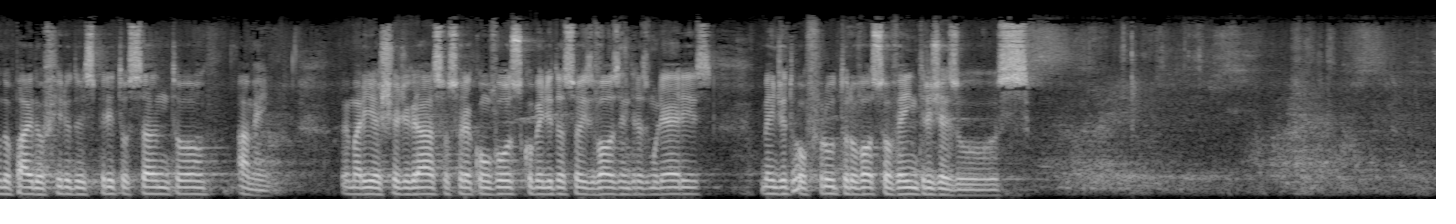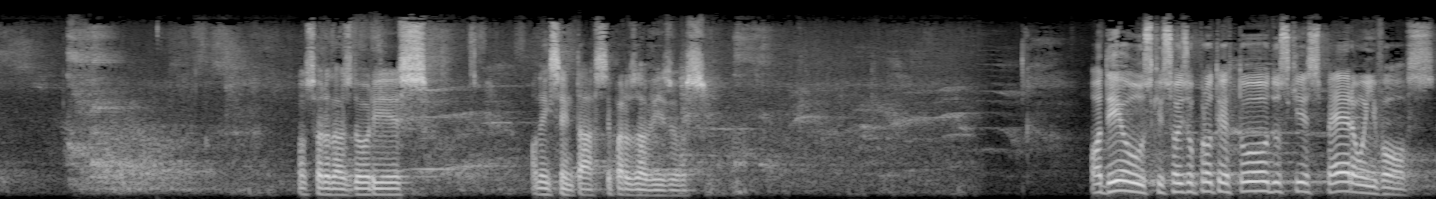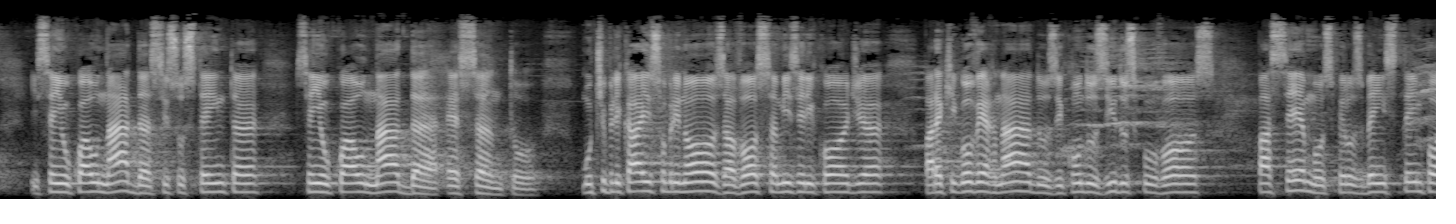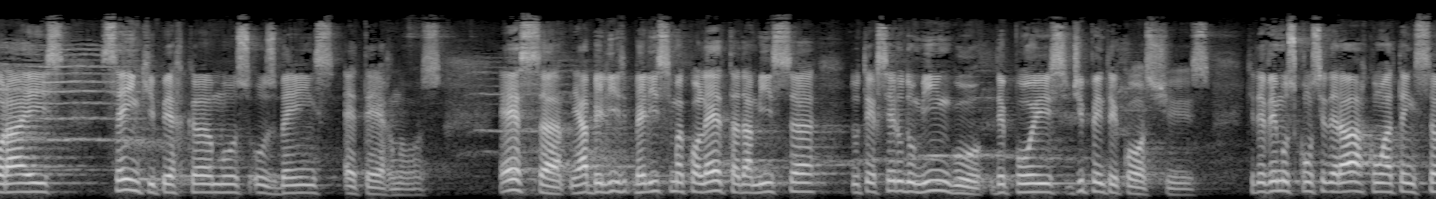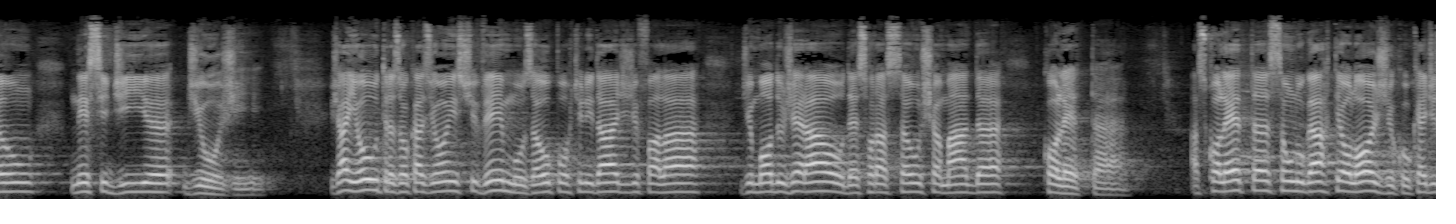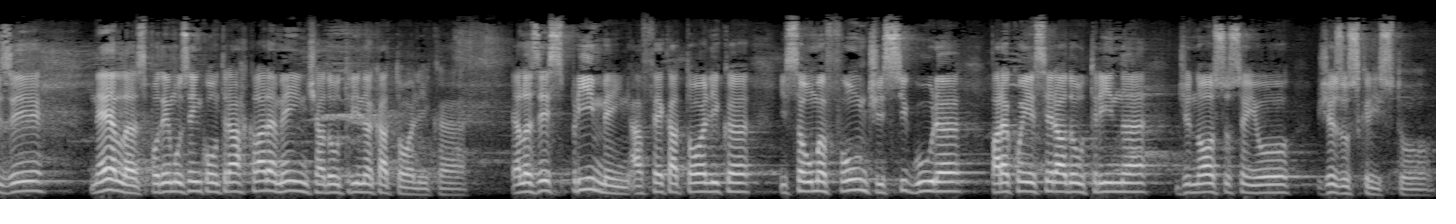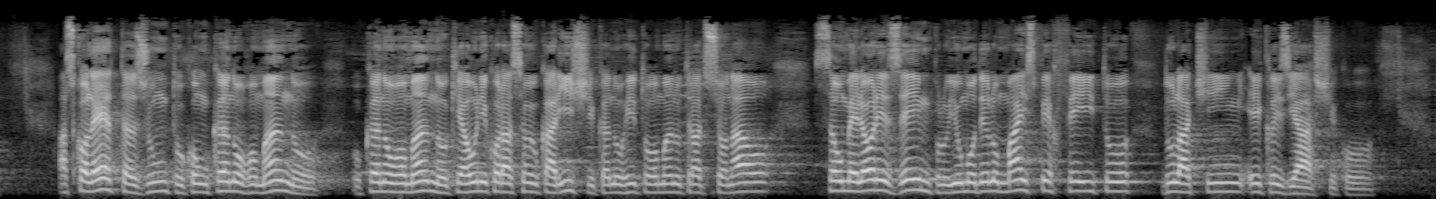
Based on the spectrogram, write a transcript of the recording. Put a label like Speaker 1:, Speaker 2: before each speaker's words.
Speaker 1: nome do Pai, do Filho e do Espírito Santo. Amém. Ave Maria, cheia de graça, o Senhor é convosco, bendita sois vós entre as mulheres, bendito é o fruto do vosso ventre, Jesus. Nossa Senhora das Dores, podem sentar-se para os avisos. Ó Deus, que sois o protetor dos que esperam em vós, e sem o qual nada se sustenta, sem o qual nada é santo, multiplicai sobre nós a vossa misericórdia, para que, governados e conduzidos por vós, passemos pelos bens temporais, sem que percamos os bens eternos. Essa é a belíssima coleta da missa do terceiro domingo depois de Pentecostes, que devemos considerar com atenção nesse dia de hoje. Já em outras ocasiões tivemos a oportunidade de falar de modo geral dessa oração chamada coleta. As coletas são lugar teológico, quer dizer, nelas podemos encontrar claramente a doutrina católica. Elas exprimem a fé católica e são uma fonte segura para conhecer a doutrina de nosso Senhor Jesus Cristo. As coletas, junto com o cânon romano, o cânon romano, que é a única oração eucarística no rito romano tradicional, são o melhor exemplo e o modelo mais perfeito do latim eclesiástico.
